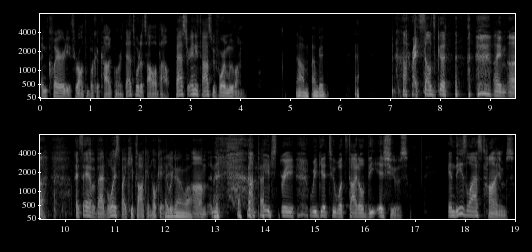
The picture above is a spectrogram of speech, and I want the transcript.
and clarity throughout the book of Concord. That's what it's all about. Pastor, any thoughts before we move on? No, I'm, I'm good. all right, sounds good. I'm uh I say I have a bad voice, but I keep talking. Okay, you're doing well. Um, and on page three, we get to what's titled "The Issues." In these last times,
